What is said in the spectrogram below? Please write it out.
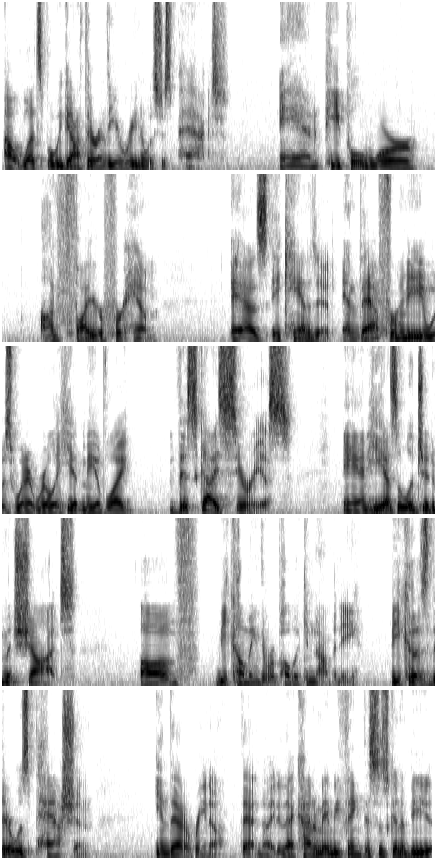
outlets. But we got there and the arena was just packed. And people were on fire for him as a candidate. And that for me was when it really hit me of like, this guy's serious and he has a legitimate shot of becoming the Republican nominee because there was passion in that arena that night. And that kind of made me think this is going to be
